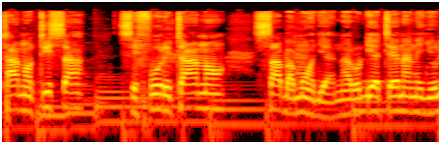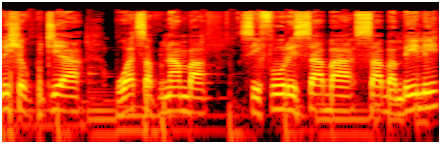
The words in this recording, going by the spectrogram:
590571 narudia tena nijulishe kupitia whatsapp namba 0772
